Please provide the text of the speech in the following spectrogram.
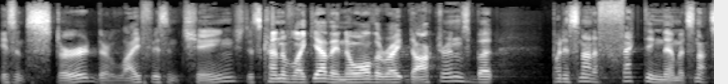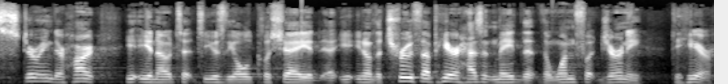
isn't stirred, their life isn't changed. It's kind of like, yeah, they know all the right doctrines, but but it's not affecting them. It's not stirring their heart. You, you know, to, to use the old cliche, it, uh, you know, the truth up here hasn't made the, the one foot journey to here.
